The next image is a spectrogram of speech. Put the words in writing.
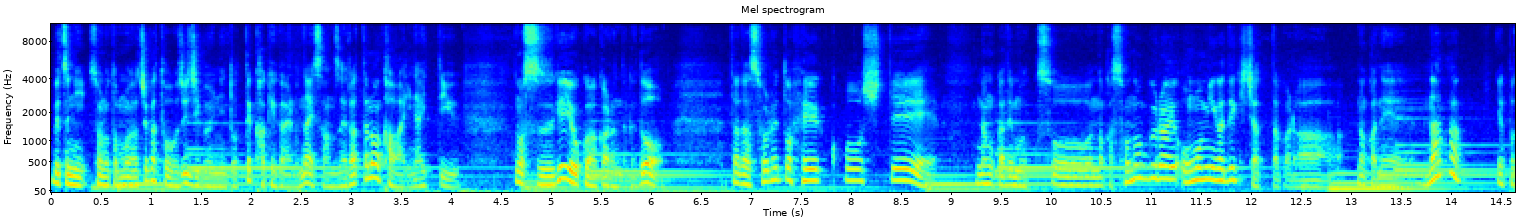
別にその友達が当時自分にとってかけがえのない存在だったのは変わりないっていうのはすげえよく分かるんだけどただそれと並行してなんかでもそうなんかそのぐらい重みができちゃったからなんかね長やっぱ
